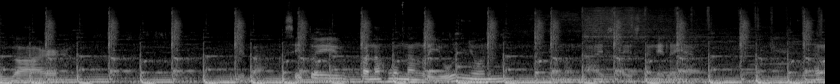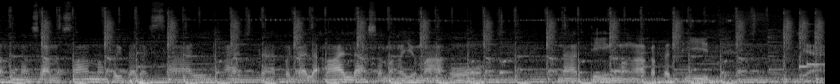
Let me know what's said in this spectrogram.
lugar. Diba? Kasi ito yung panahon ng reunion. Naayos-ayos na nila yan. Panahon ng sama-samang pagdarasal at uh, pag-alaala sa mga yumao nating mga kapatid. Yan.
